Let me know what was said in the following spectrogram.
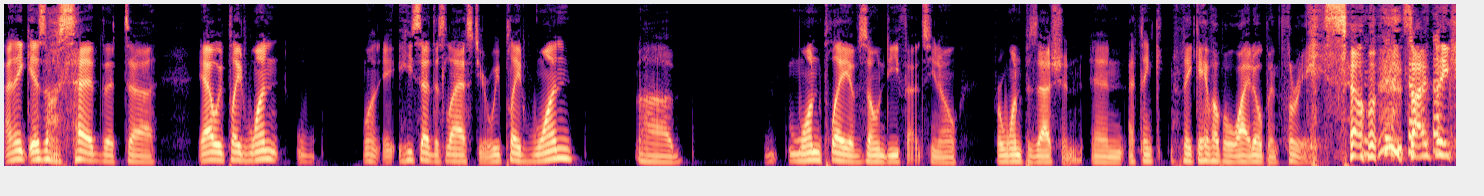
I think Izzo said that. Uh, yeah, we played one. Well, He said this last year. We played one uh, one play of zone defense, you know, for one possession, and I think they gave up a wide open three. So, so I think,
